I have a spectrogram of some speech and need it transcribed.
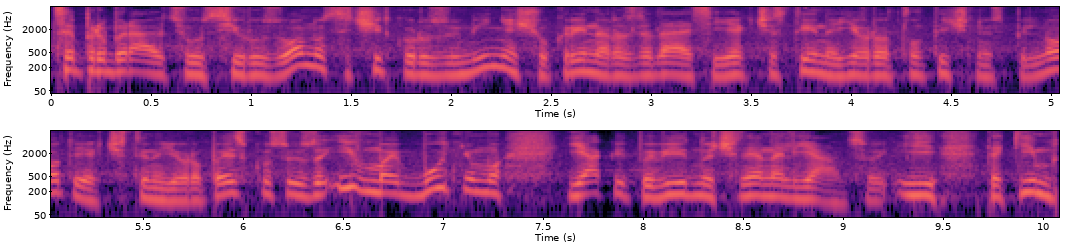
це прибирає цю сіру зону, це чітко розуміння, що Україна розглядається як частина євроатлантичної спільноти, як частина Європейського союзу, і в майбутньому як відповідно член альянсу. І таким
